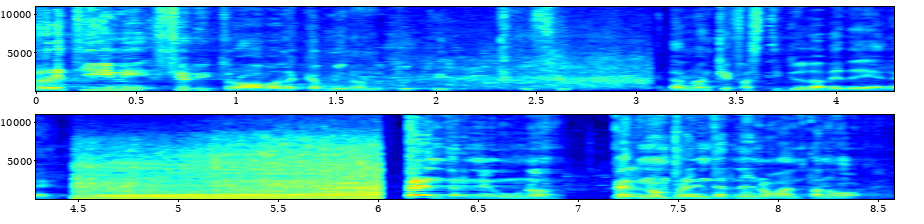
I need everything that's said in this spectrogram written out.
Cretini si ritrovano e camminano tutti così. E danno anche fastidio da vedere. Prenderne uno per non prenderne 99.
